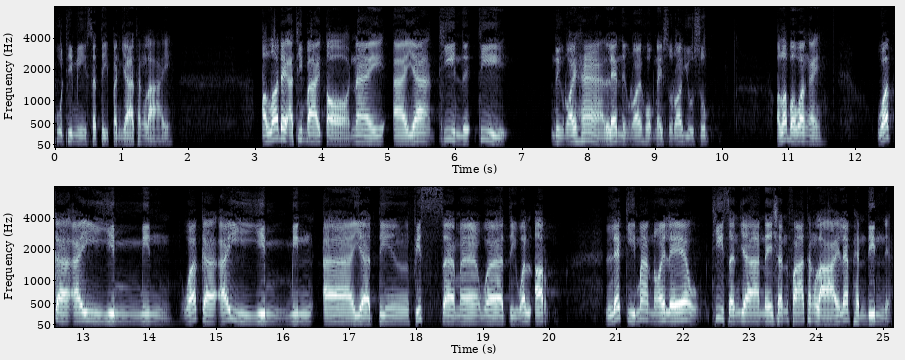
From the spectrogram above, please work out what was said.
ผู้ที่มีสติปัญญาทั้งหลาย อัลลอฮ์ได้อธิบายต่อในอายะที่ที่หนึ่งร้อยห้าและหนึ่งร้อยหกในสุรยูซุปอัลลอฮ์บอกว่าไงวะกะไอยิมมินวะกะไอยิมมินอายะติฟิสซามาวาติวัลอัรและกี่มากน้อยแล้ว ที่สัญญาในชั้นฟ้าทั้งหลายและแผ่นดินเนี่ย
